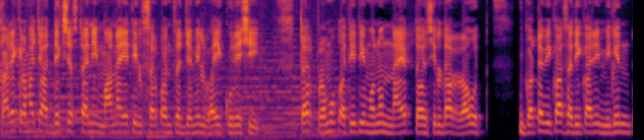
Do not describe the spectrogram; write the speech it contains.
कार्यक्रमाच्या अध्यक्षस्थानी माना येथील सरपंच जमीलभाई कुरेशी तर प्रमुख अतिथी म्हणून नायब तहसीलदार राऊत गटविकास अधिकारी मिलिंद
